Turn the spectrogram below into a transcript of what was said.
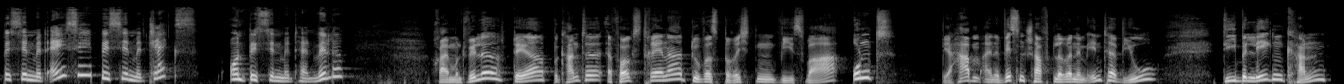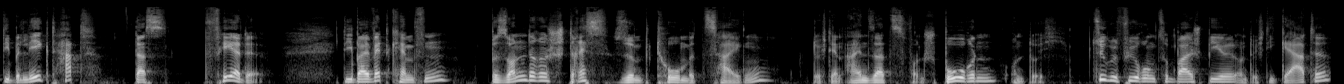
Bisschen mit AC, bisschen mit Klecks und bisschen mit Herrn Wille. Raimund Wille, der bekannte Erfolgstrainer. Du wirst berichten, wie es war. Und wir haben eine Wissenschaftlerin im Interview, die belegen kann, die belegt hat, dass Pferde, die bei Wettkämpfen besondere Stresssymptome zeigen, durch den Einsatz von Sporen und durch Zügelführung zum Beispiel und durch die Gärte,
